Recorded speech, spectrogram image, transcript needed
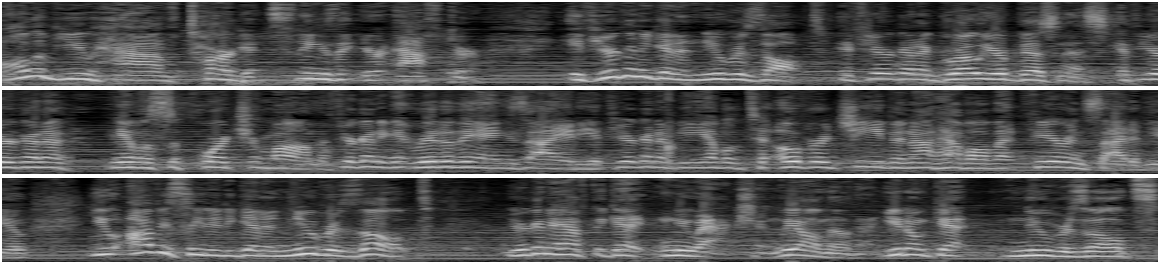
all of you have targets, things that you're after. If you're going to get a new result, if you're going to grow your business, if you're going to be able to support your mom, if you're going to get rid of the anxiety, if you're going to be able to overachieve and not have all that fear inside of you, you obviously need to get a new result. You're going to have to get new action. We all know that. You don't get new results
